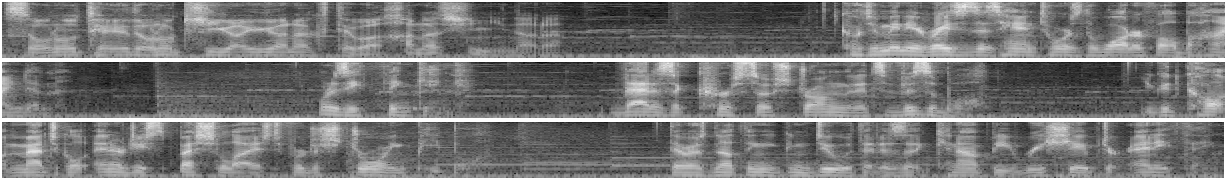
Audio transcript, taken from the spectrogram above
その程度の気概がなくては話にならん。Kotomine raises his hand towards the waterfall behind him. What is he thinking? That is a curse so strong that it's visible. You could call it magical energy specialized for destroying people. There is nothing you can do with it as it cannot be reshaped or anything.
